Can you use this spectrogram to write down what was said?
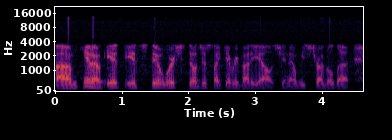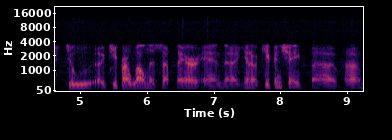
Um, you know, it it's still we're still just like everybody else. You know, we struggle to to uh, keep our wellness up there and uh, you know keep in shape uh, um,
